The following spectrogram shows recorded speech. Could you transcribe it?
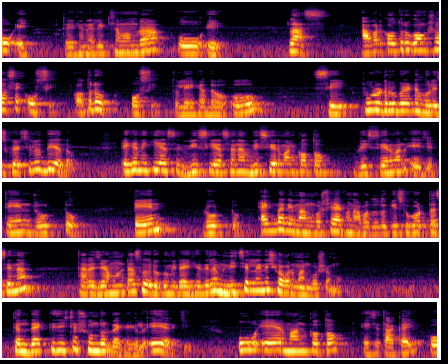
ও এ তো এখানে লিখলাম আমরা ও এ প্লাস আবার কতটুকু অংশ আছে? ওসি কতটুকু? ওসি তো লেখা দাও ও সি পুরোটার উপরে একটা হোল স্কোয়ার ছিল, দিয়ে দাও। এখানে কি আছে? ভিসি আছে না? ভিসি এর মান কত? ভিসি এর মান এই যে ten root two ten root two একবারই মান বসে, এখন আপাতত কিছু করতেছি না। তারা যেমনটা আছে, ওইরকমই রেখে দিলাম। নিচের লাইনে সবার মান বসামো। তাহলে দেখতে জিনিসটা সুন্দর দেখা গেল। এই আর কি। ও এর মান কত? এই যে তাকাই। ও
